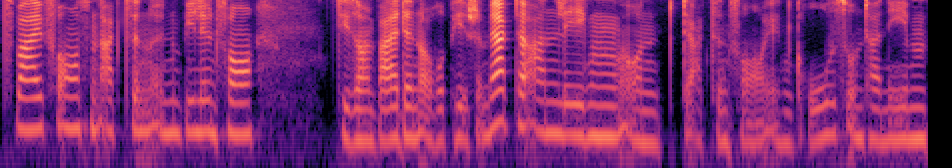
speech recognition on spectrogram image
zwei Fonds, einen Aktien- und Immobilienfonds die sollen beide in europäische Märkte anlegen und der Aktienfonds in Großunternehmen.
